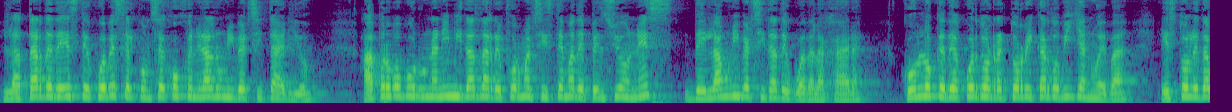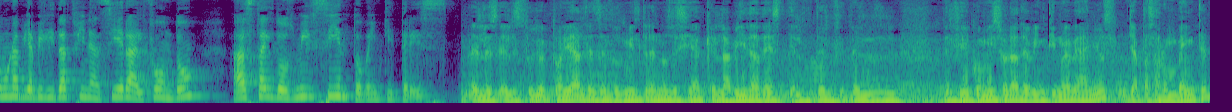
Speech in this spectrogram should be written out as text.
la tarde de este jueves el Consejo General Universitario aprobó por unanimidad la reforma al sistema de pensiones de la Universidad de Guadalajara, con lo que de acuerdo al rector Ricardo Villanueva, esto le da una viabilidad financiera al fondo hasta el 2123. El, el estudio actuarial desde el 2003 nos decía que la vida de este, del, del, del, fideicomiso era de 29 años, ya pasaron 20.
